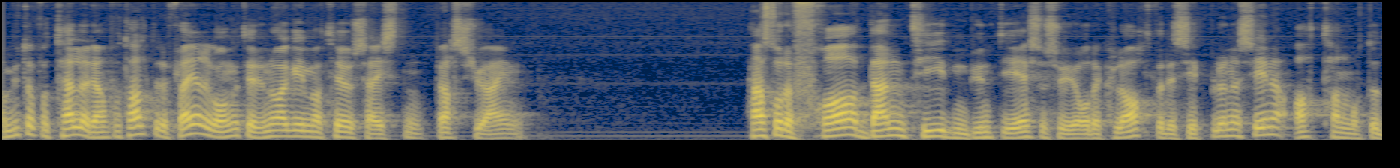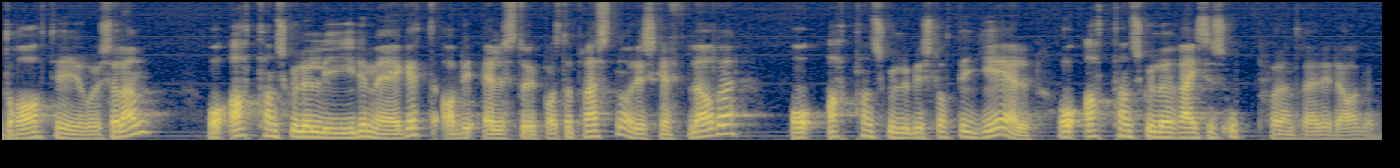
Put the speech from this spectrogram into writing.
Han begynte å fortelle det. Han fortalte det flere ganger til dem. Nå er jeg i Matteus 16, vers 21. Her står det fra den tiden begynte Jesus å gjøre det klart for disiplene sine at han måtte dra til Jerusalem, og at han skulle lide meget av de eldste og ypperste prestene og de skriftlærde, og at han skulle bli slått i hjel, og at han skulle reises opp på den tredje dagen.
